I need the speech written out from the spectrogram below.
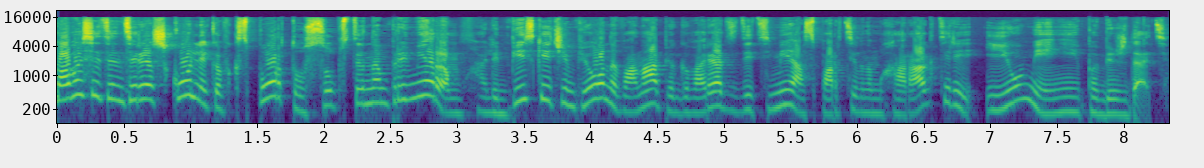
Повысить интерес школьников к спорту собственным примером. Олимпийские чемпионы в Анапе говорят с детьми о спортивном характере и умении побеждать.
